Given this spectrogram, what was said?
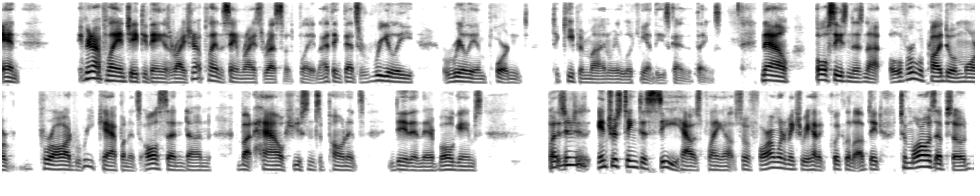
And if you're not playing JT Daniels Rice, you're not playing the same Rice the rest of us played. And I think that's really, really important to keep in mind when you're looking at these kinds of things. Now, bowl season is not over. We'll probably do a more broad recap when it's all said and done about how Houston's opponents did in their bowl games. But it's interesting to see how it's playing out so far. I want to make sure we had a quick little update. Tomorrow's episode,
